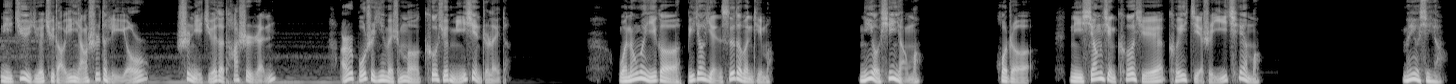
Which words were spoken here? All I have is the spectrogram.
你拒绝去找阴阳师的理由？是你觉得他是人，而不是因为什么科学迷信之类的。我能问一个比较隐私的问题吗？你有信仰吗？或者，你相信科学可以解释一切吗？没有信仰，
